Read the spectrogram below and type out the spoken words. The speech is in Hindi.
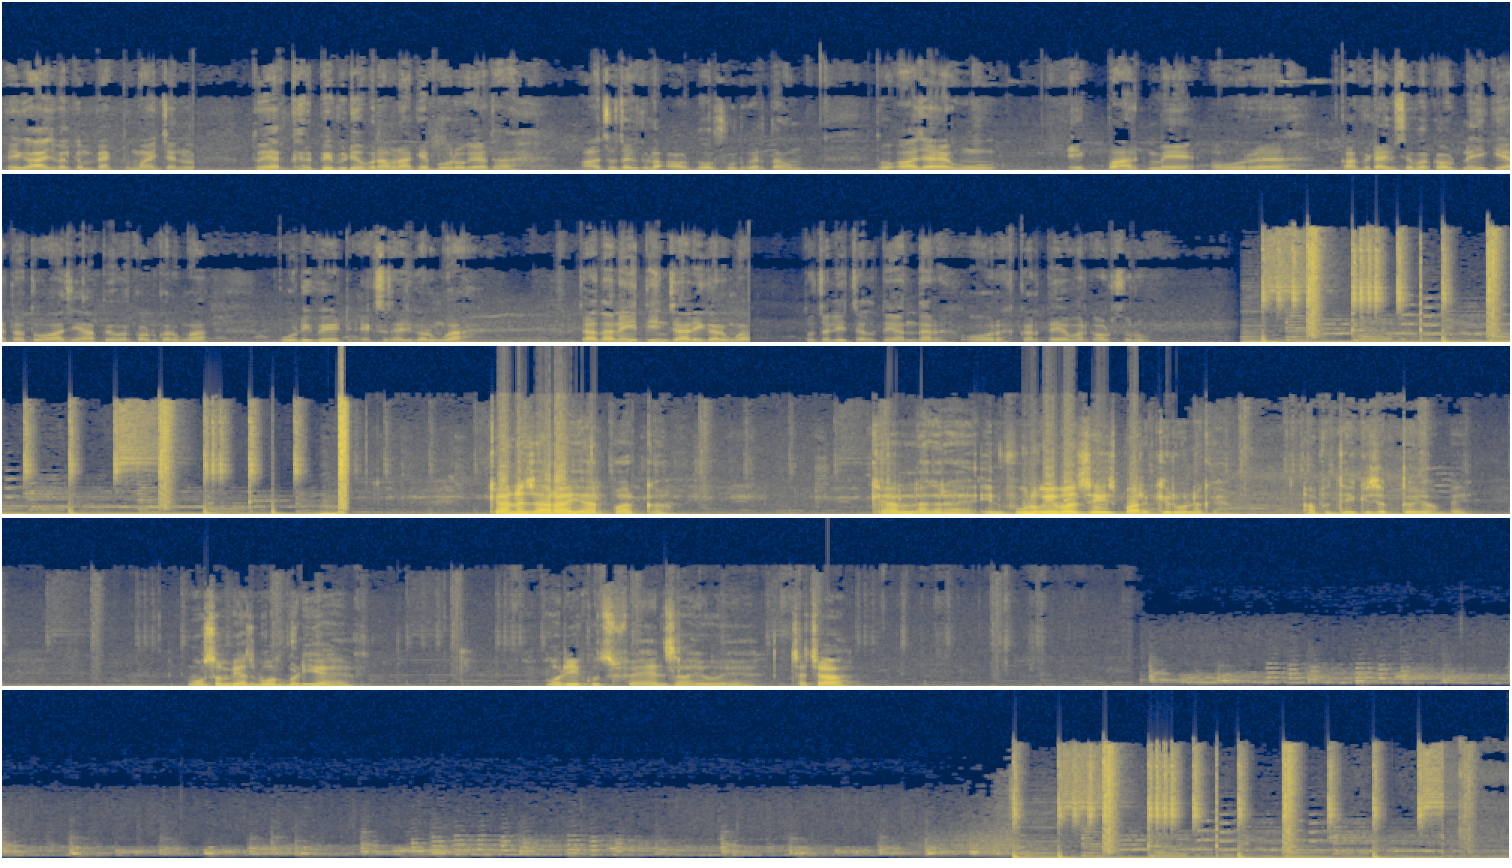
Hey guys welcome back to my channel तो यार, घर पे वीडियो बना बना के बोर हो गया था। आज सोचा कि थोड़ा आउटडोर शूट करता हूँ। तो आज आया हूँ एक पार्क में और काफ़ी टाइम से वर्कआउट नहीं किया था तो आज यहाँ पे वर्कआउट करूँगा। बॉडी वेट एक्सरसाइज करूँगा। ज़्यादा नहीं तीन चार ही करूँगा। तो चलिए चलते हैं अंदर और करते हैं वर्कआउट शुरू। क्या नज़ारा है यार पार्क का? क्या लग रहा है? इन फूलों की वजह से इस पार्क की रौनक है। आप देख ही सकते हो यहाँ पे। मौसम भी आज बहुत बढ़िया है। और ये कुछ फैंस आए हुए हैं। चाचा।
